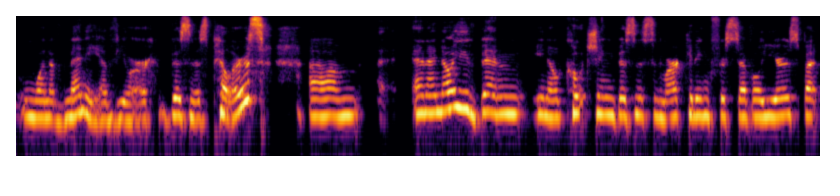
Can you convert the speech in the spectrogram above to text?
one of many of your business pillars. Um, and I know you've been, you know, coaching business and marketing for several years, but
